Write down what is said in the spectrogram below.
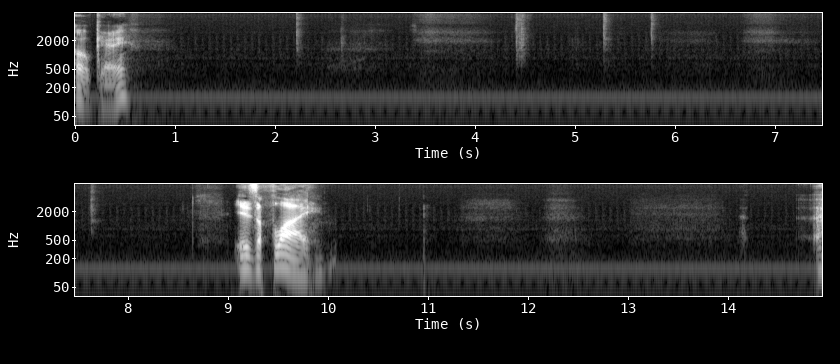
Okay. Is a fly.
